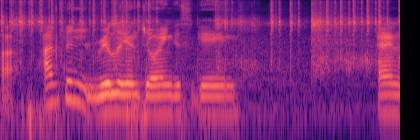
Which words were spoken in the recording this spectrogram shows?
Uh, I've been really enjoying this game. And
